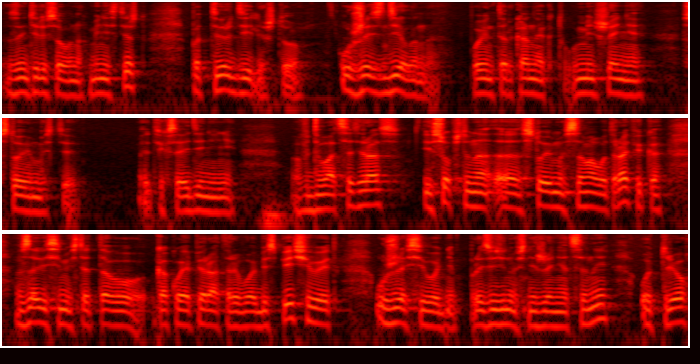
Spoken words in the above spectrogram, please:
заинтересованных министерств подтвердили, что уже сделано по интерконнекту уменьшение стоимости этих соединений в 20 раз – и, собственно, э, стоимость самого трафика, в зависимости от того, какой оператор его обеспечивает, уже сегодня произведено снижение цены от 3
